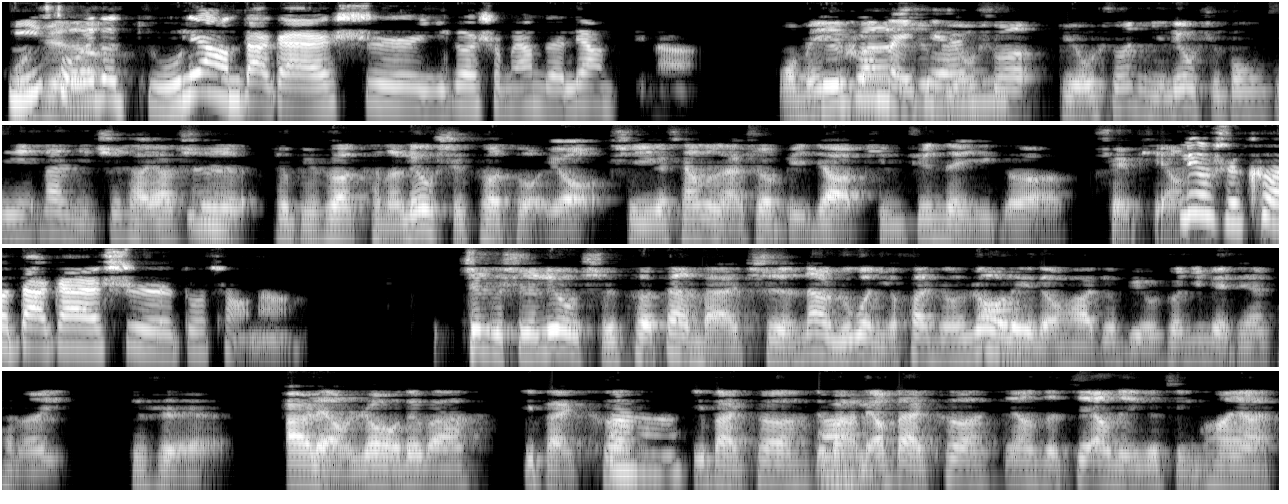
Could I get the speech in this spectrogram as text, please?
你所谓的足量大概是一个什么样的量级呢？我们一般是比如说，比如说你六十公斤，那你至少要吃，就比如说可能六十克左右，是一个相对来说比较平均的一个水平。六十克大概是多少呢？这个是六十克蛋白质，那如果你换成肉类的话，就比如说你每天可能就是二两肉，对吧？一百克，一百克，对吧？两百克这样的这样的一个情况呀，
